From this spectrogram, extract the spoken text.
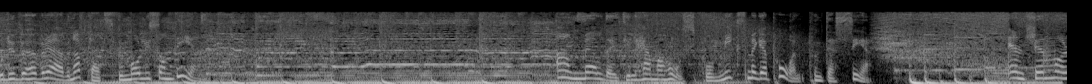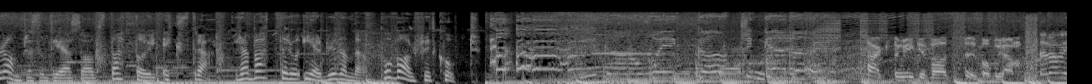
Och du behöver även ha plats för Molly Sandén. Anmäl dig till Hemma hos på mixmegapol.se. Äntligen morgon presenteras av Statoil Extra. Rabatter och erbjudanden på valfritt kort. Tack så mycket för ett superprogram. Där har vi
